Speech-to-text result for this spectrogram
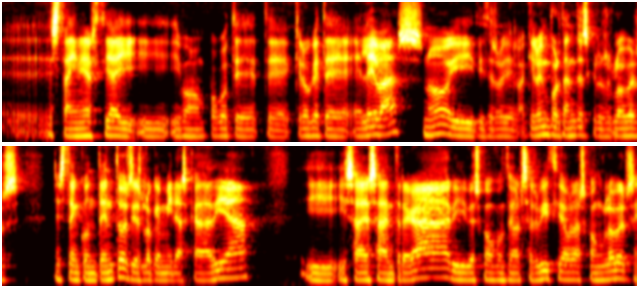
eh, esta inercia y, y- y, bueno, un poco te, te- creo que te elevas ¿no? y dices, oye, aquí lo importante es que los Glovers estén contentos y es lo que miras cada día y, y sales a entregar y ves cómo funciona el servicio, hablas con Glovers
